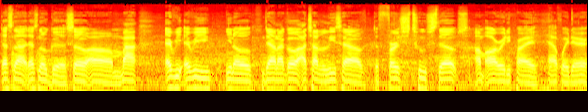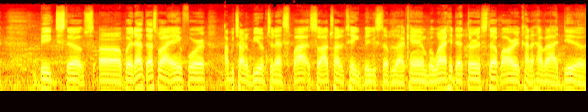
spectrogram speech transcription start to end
that's not that's no good. So um, my every every you know down I go, I try to at least have the first two steps. I'm already probably halfway there, big steps. Uh, but that, that's what I aim for. I be trying to beat them to that spot, so I try to take bigger steps as I can. But when I hit that third step, I already kind of have an idea,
